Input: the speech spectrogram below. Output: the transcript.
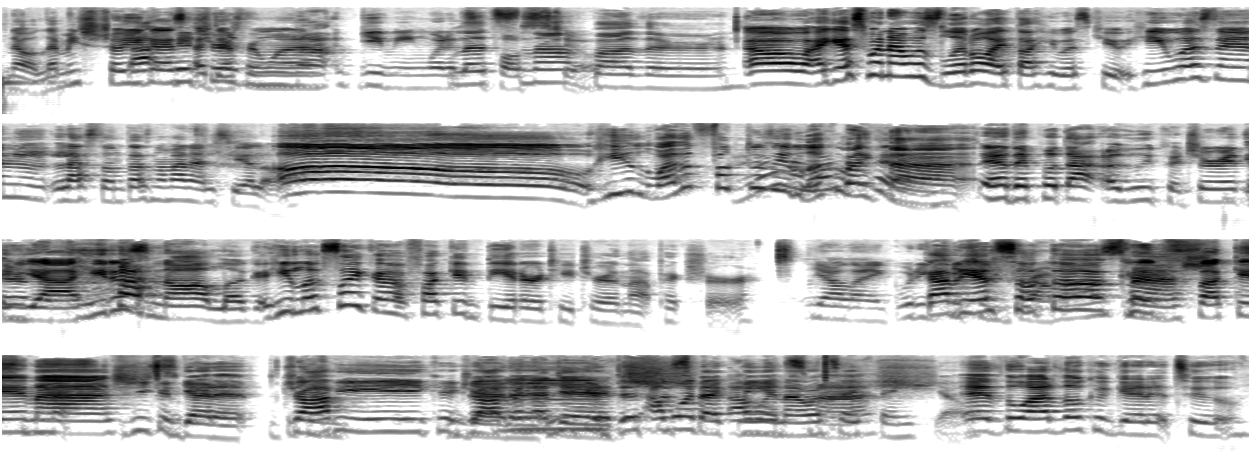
No, let me show you that guys a different one. not giving what it's supposed to. Let's supposed not to. bother. Oh, I guess when I was little, I thought he was cute. He was in Las Tontas No Van al Cielo. Oh, he. Why the fuck does he look like him. that? Yeah, they put that ugly picture right there. yeah, he does not look. He looks like a fucking theater teacher in that picture. Yeah, like what do you Gabriel teach Soto dramas? could Smash. fucking. Smash. He could get it. Drop- He could drop get in it. a He could ditch. I would- disrespect I me, would and I would say thank you. Eduardo could get it too.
